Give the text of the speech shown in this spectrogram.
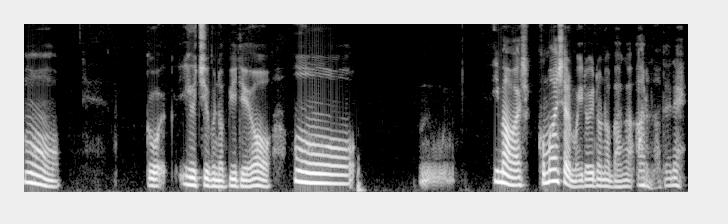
うん、こう YouTube のビデオ、うん、今はコマーシャルもいろいろな場があるのでね、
